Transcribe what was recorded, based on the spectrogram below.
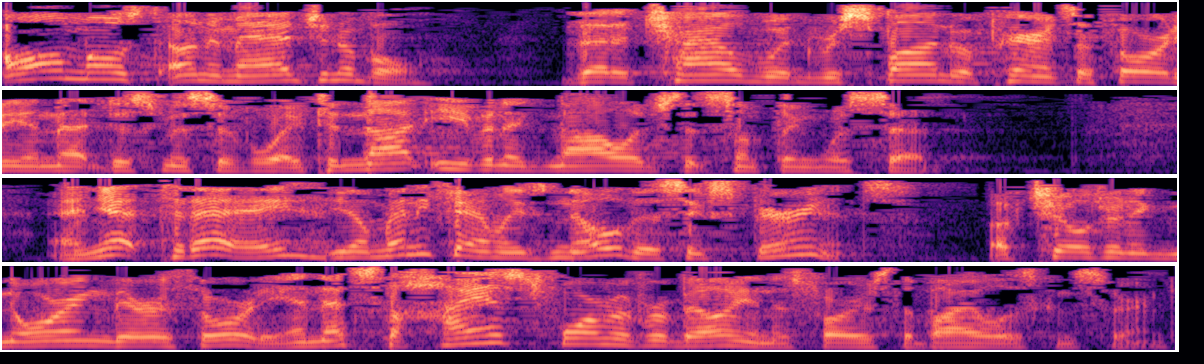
almost unimaginable that a child would respond to a parent's authority in that dismissive way, to not even acknowledge that something was said. And yet today, you know, many families know this experience of children ignoring their authority. And that's the highest form of rebellion as far as the Bible is concerned.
